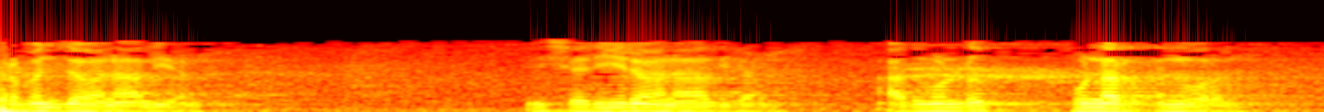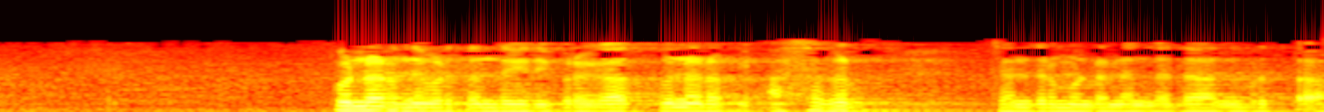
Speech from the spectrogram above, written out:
പ്രപഞ്ചം അനാദിയാണ്. ഈ ശരീരം അനാദിയാണ്. അതുകൊണ്ട് പുനർ എന്ന് പറഞ്ഞു. പുനർനിവൃത്തം തേതി പ്രകാശ് പുനരപ്പി അസഹൃത് ചന്ദ്രമണ്ഡലം ഗതാ നിവൃത്ത.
